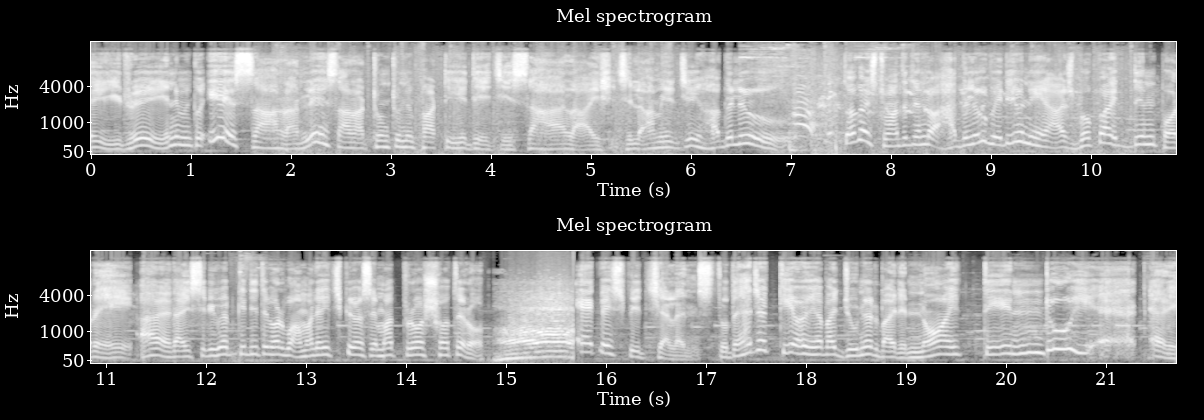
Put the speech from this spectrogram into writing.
এই রে এনিমি এ সালা লে সালা টুনটুনি পাঠিয়ে দিয়েছি সালা এসেছিল আমি যে হাগলু তো তোমাদের জন্য হাগলু ভিডিও নিয়ে আসব কয়েকদিন পরে। আর রাইস রিওয়েবকে দিতে পারব? আমার এইচপি আছে মাত্র সতেরো। এক স্পিড চ্যালেঞ্জ তো দেখা যাক কি হয়, এবার জুনের বাইরে নয়, তিন, দুই, এক এই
